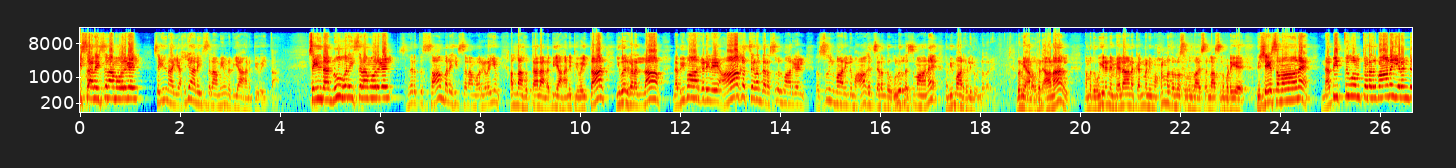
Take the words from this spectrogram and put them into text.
ஈசா அலை இஸ்லாம் அவர்கள் செய்தினா யஹ்யா அலை இஸ்லாமையும் நபியாக அனுப்பி வைத்தான். செய்தினா நூ அலை இஸ்லாம் அவர்கள் அதற்கு சாம் அலை இஸ்லாம் அவர்களையும் அல்லாஹு தாலா நபியாக அனுப்பி வைத்தான். இவர்களெல்லாம் நபிமார்களிலே ஆக சிறந்த ரசூல்மார்கள் ரசூல்மாரிலும் ஆக சிறந்த உருள் அஸ்மான நபிமார்களில் உள்ளவர்கள். அருமையானவர்கள். ஆனால் நமது உயிரின மேலான கண்மணி முகமது ரசூலுல்லாஹி ஸல்லல்லாஹு விசேஷமான நபித்துவம் தொடர்பான இரண்டு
